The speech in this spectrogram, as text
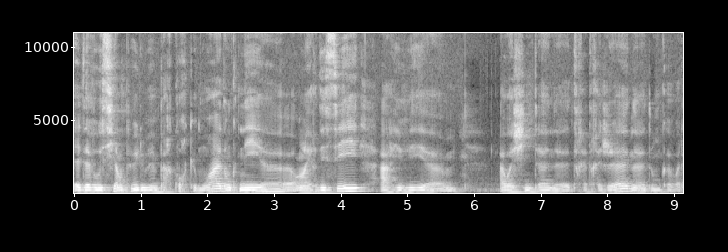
elles avaient aussi un peu eu le même parcours que moi, donc nées euh, en RDC, arrivées à Washington très très jeunes, donc voilà,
